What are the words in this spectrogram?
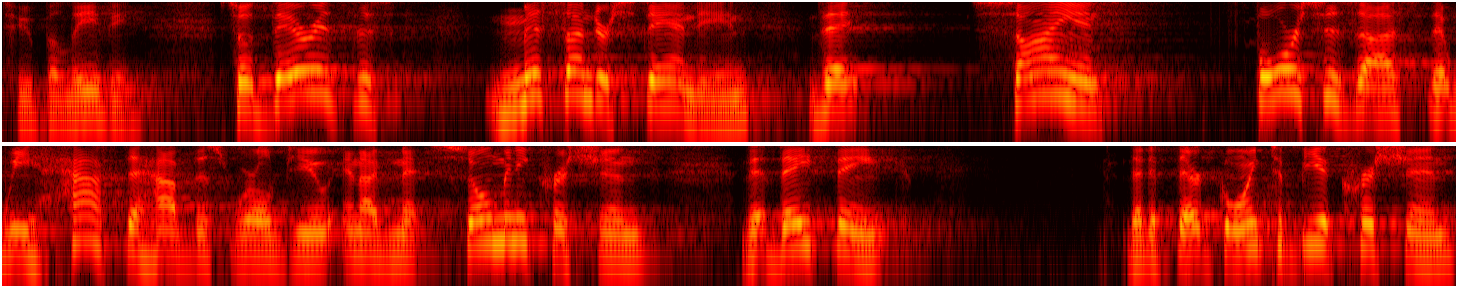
to believing. So there is this misunderstanding that science forces us that we have to have this worldview. And I've met so many Christians that they think that if they're going to be a Christian,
